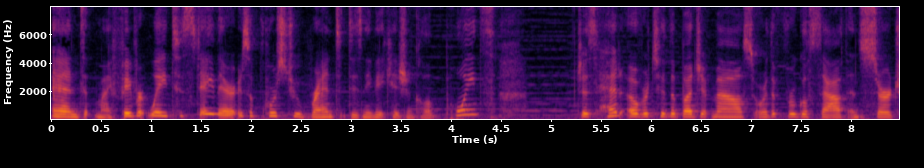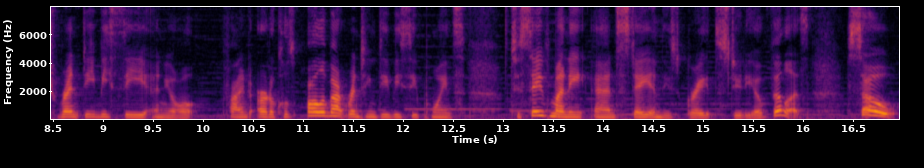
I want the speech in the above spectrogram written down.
And my favorite way to stay there is, of course, to rent Disney Vacation Club points. Just head over to the Budget Mouse or the Frugal South and search Rent DVC, and you'll find articles all about renting DVC points to save money and stay in these great studio villas. So,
